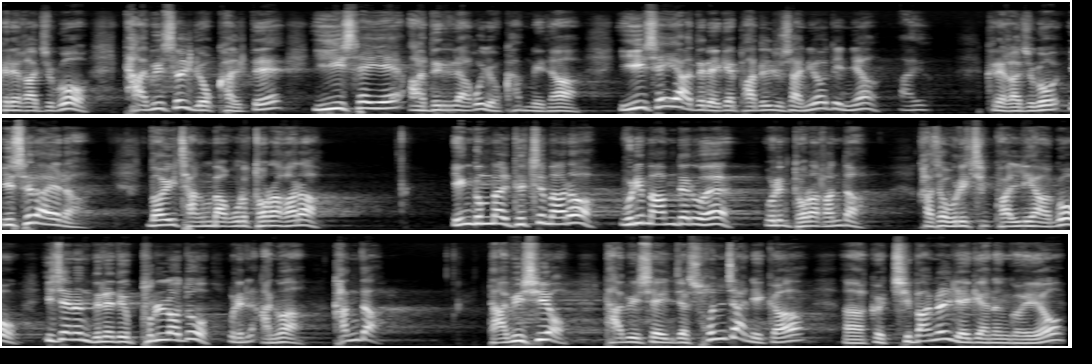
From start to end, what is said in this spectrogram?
그래가지고 다윗을 욕할 때 이세의 아들이라고 욕합니다. 이세의 아들에게 받을 유산이 어딨냐? 아유. 그래가지고 이스라엘아, 너희 장막으로 돌아가라. 임금 말 듣지 말어. 우리 마음대로 해. 우린 돌아간다. 가서 우리 집 관리하고 이제는 너네들 불러도 우리는 안 와. 간다. 다윗이요. 다윗의 이제 손자니까 아, 그 집안을 얘기하는 거예요.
